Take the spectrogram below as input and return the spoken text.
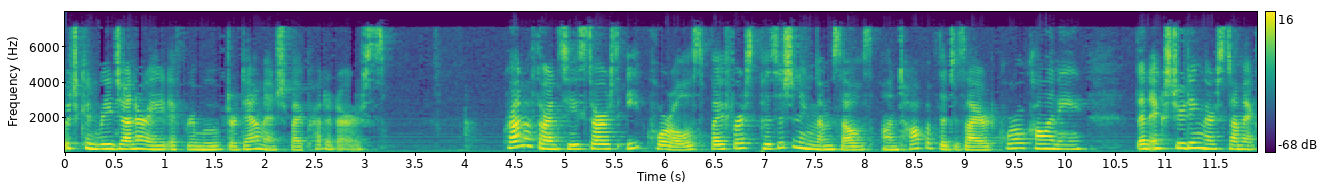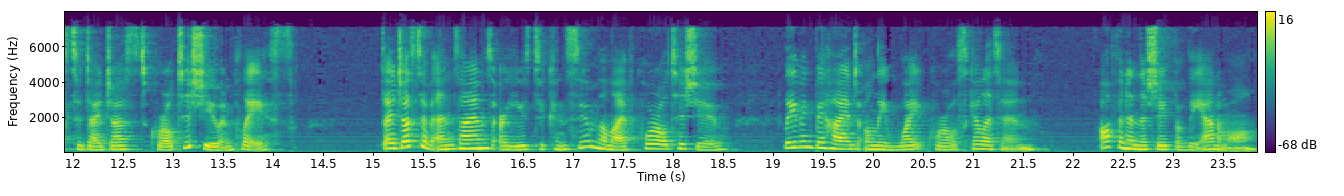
which can regenerate if removed or damaged by predators. Crown of thorns sea stars eat corals by first positioning themselves on top of the desired coral colony, then extruding their stomachs to digest coral tissue in place. Digestive enzymes are used to consume the live coral tissue, leaving behind only white coral skeleton, often in the shape of the animal.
